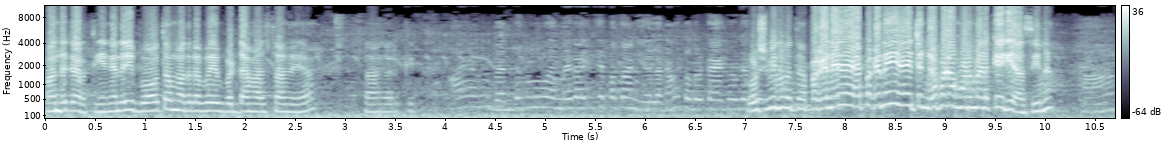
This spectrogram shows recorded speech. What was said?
ਬੰਦ ਕਰਤੀਆਂ ਕਹਿੰਦੇ ਵੀ ਬਹੁਤ ਮਤਲਬ ਇਹ ਵੱਡਾ ਹਾਦਸਾ ਹੋਇਆ ਤਾਂ ਕਰਕੇ। ਮੇਰਾ ਇੱਥੇ ਪਤਾ ਨਹੀਂ ਲੱਗਾ ਕਦੋਂ ਅਟੈਕ ਹੋ ਗਿਆ ਕੁਛ ਵੀ ਨਹੀਂ ਪਤਾ ਆਪਾਂ ਕਹਿੰਦੇ ਆਪਾਂ ਕਹਿੰਦੇ ਇਹ ਚੰਗਾ ਭਲਾ ਹੁਣ ਮਿਲ ਕੇ ਗਿਆ ਸੀ ਨਾ। ਹਾਂ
